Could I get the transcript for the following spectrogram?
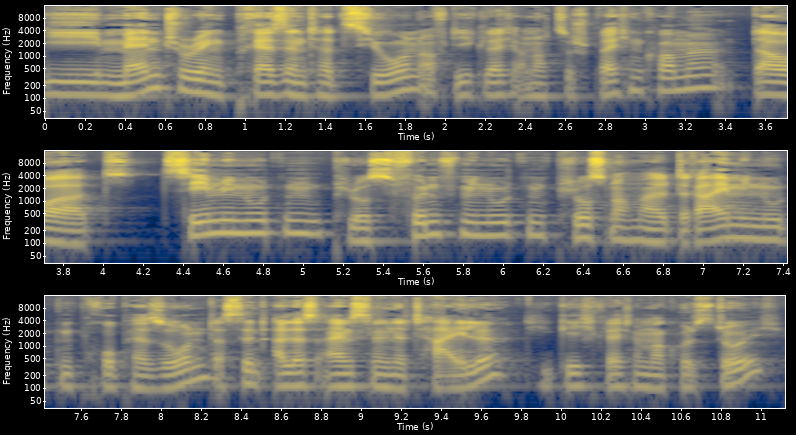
Die Mentoring-Präsentation, auf die ich gleich auch noch zu sprechen komme, dauert 10 Minuten plus 5 Minuten plus nochmal 3 Minuten pro Person. Das sind alles einzelne Teile, die gehe ich gleich nochmal kurz durch.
